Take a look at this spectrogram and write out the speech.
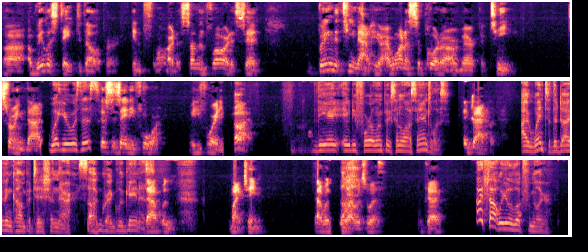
uh, a real estate developer in Florida, Southern Florida, said, "Bring the team out here. I want to support our American team." Swimming dive. What year was this? This is 84, 84, 85. Oh, the 84 Olympics in Los Angeles. Exactly. I went to the diving competition there, saw Greg Louganis. That was my team. That was who oh. I was with. Okay. I thought we would look familiar.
